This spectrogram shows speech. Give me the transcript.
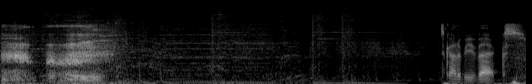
it's gotta be Vex.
